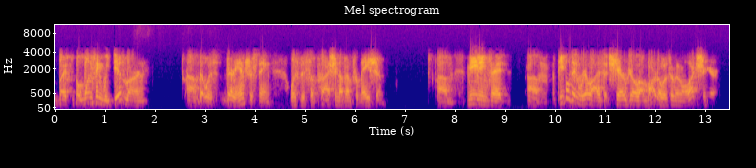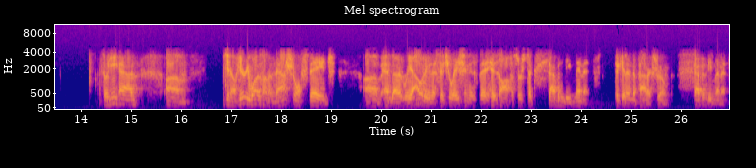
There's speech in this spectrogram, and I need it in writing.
but but one thing we did learn um, that was very interesting was the suppression of information, um, meaning that um, people didn't realize that Sheriff Joe Lombardo was in an election year. So he had um, you know, here he was on a national stage. Um, and the reality of the situation is that his officers took 70 minutes to get into Paddock's room. 70 minutes.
